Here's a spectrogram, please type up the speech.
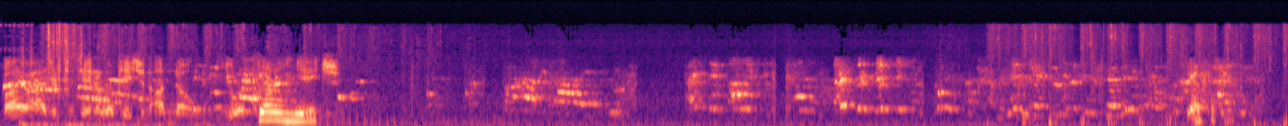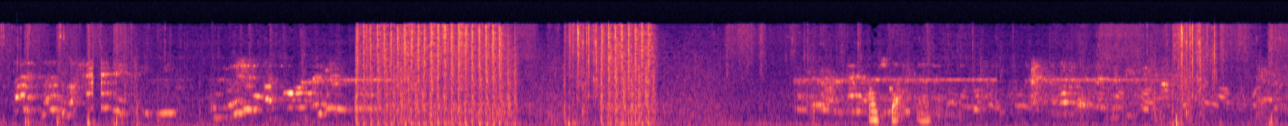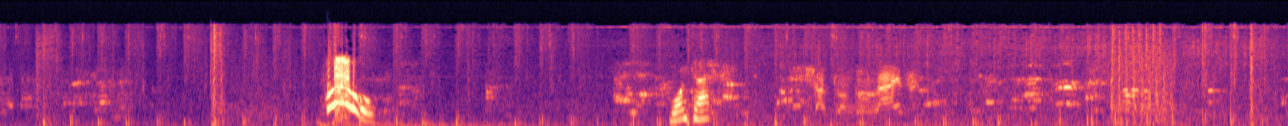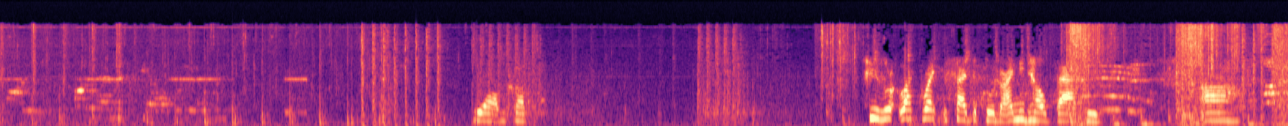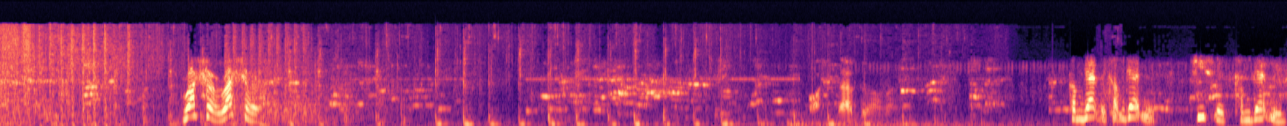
Biohazard container location unknown. You are clear to engage. Yes, okay. Watch that, man. Oh! One tap. Shotgun go live. Yeah, I'm cuffed. She's like right beside the corner. I need help back, dude. Ah. Rush her, rush her. Come get me, come get me. T-Smith, come get me.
